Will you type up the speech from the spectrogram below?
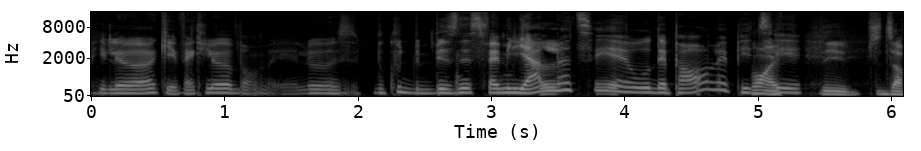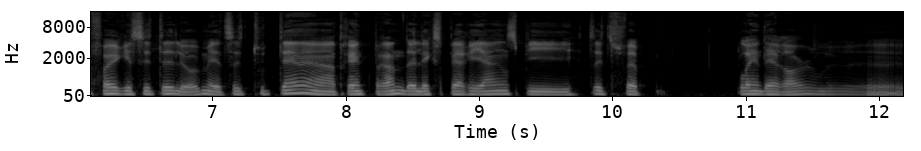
Puis là, OK, fait que là, bon, ben là, c'est beaucoup de business familial, là, tu sais, au départ, là, puis Ouais, des petites affaires ici et là, mais tu sais, tout le temps en train de prendre de l'expérience, puis tu sais, tu fais plein d'erreurs. là, euh,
